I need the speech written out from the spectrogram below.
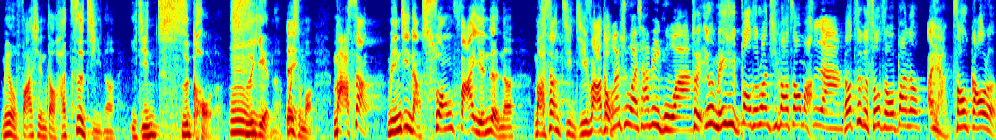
没有发现到他自己呢已经失口了、嗯、失言了。为什么？马上民进党双发言人呢，马上紧急发动，赶快出来擦屁股啊！对，因为媒体报的乱七八糟嘛。是啊。然后这个时候怎么办呢？哎呀，糟糕了。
